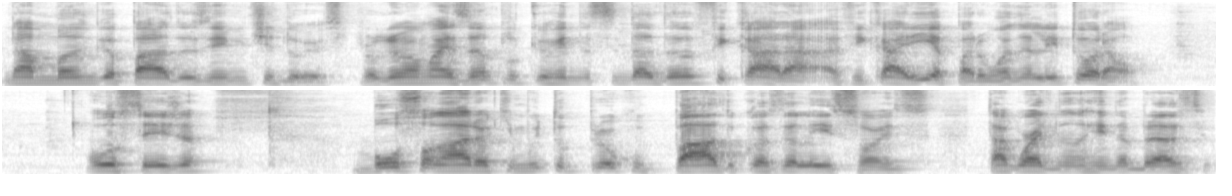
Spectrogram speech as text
na manga para 2022. Programa mais amplo que o Renda Cidadã ficará, ficaria para o ano eleitoral. Ou seja, Bolsonaro aqui muito preocupado com as eleições, tá guardando Renda Brasil,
